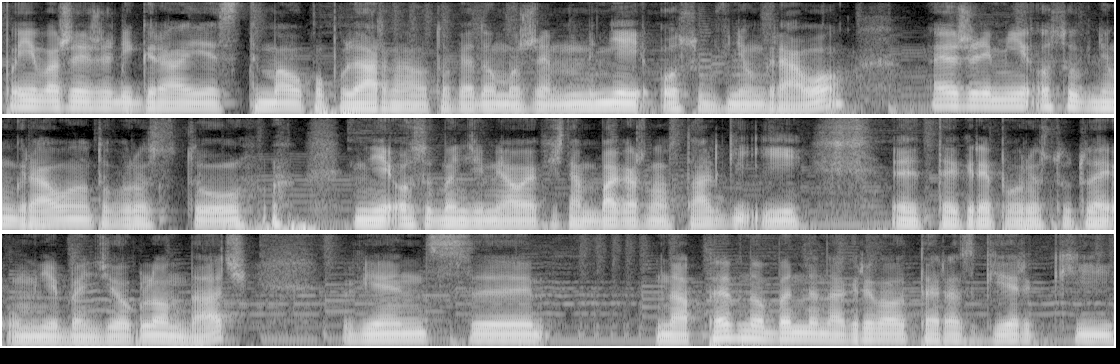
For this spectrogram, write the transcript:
ponieważ jeżeli gra jest mało popularna, no to wiadomo, że mniej osób w nią grało, a jeżeli mniej osób w nią grało, no to po prostu mniej osób będzie miało jakiś tam bagaż nostalgii i y, tę grę po prostu tutaj u mnie będzie oglądać, więc y, na pewno będę nagrywał teraz gierki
